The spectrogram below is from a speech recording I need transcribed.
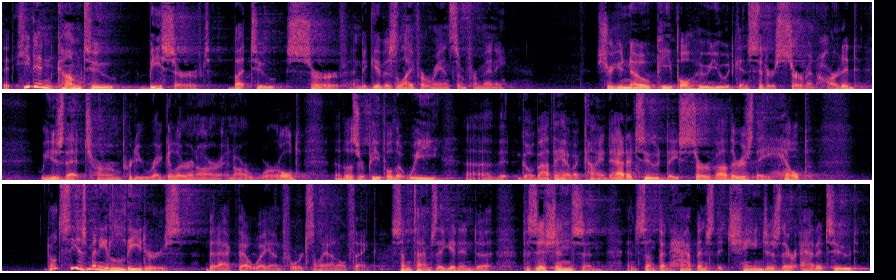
that He didn't come to be served, but to serve and to give His life a ransom for many. Sure, you know people who you would consider servant hearted. We use that term pretty regular in our in our world. Now, those are people that we uh, that go about. They have a kind attitude. They serve others. They help. Don't see as many leaders that act that way, unfortunately, I don't think. Sometimes they get into positions and, and something happens that changes their attitude.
